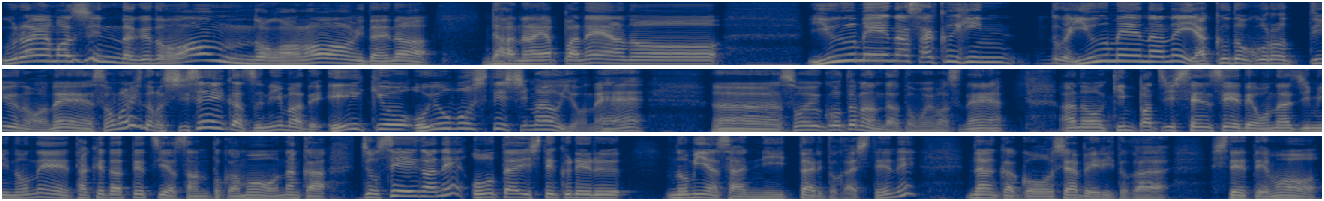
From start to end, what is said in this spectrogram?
羨ましいんだけど、なんだかな、みたいな。だな、やっぱね、あのー、有名な作品とか有名なね役どころっていうのはねその人の私生活にまで影響を及ぼしてしまうよね。うん、そういうことなんだと思いますね。あの、金八先生でおなじみのね、武田鉄矢さんとかも、なんか女性がね、応対してくれる飲み屋さんに行ったりとかしてね、なんかこう、おしゃべりとかしてても、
